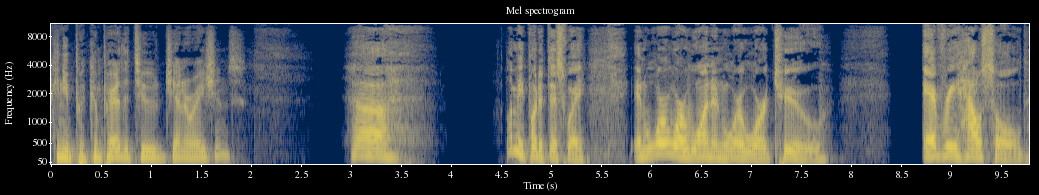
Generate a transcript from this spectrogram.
can you p- compare the two generations? Uh, let me put it this way: in World War One and World War Two, every household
